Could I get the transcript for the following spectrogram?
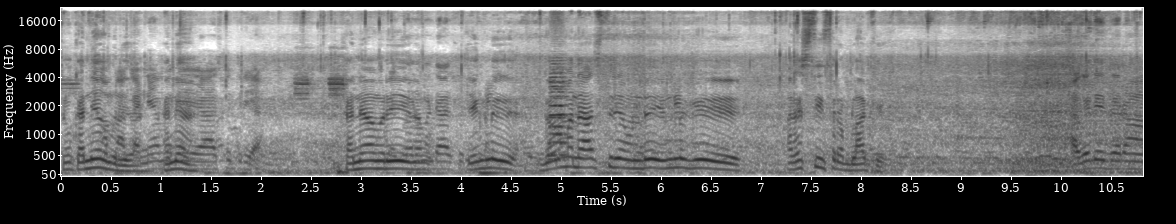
நம்ம கன்னியாகுமரி தான். கன்னியா கன்னியாகுமரி ஆஸ்பத்திரியா? கன்னியாகுமரி நம்ம எங்களுக்கு கவர்மெண்ட் ஆஸ்பத்திரி உண்டு. எங்களுக்கு அகஸ்தீஸ்வரம் பிளாக்கு அகதீஸ்வரம்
